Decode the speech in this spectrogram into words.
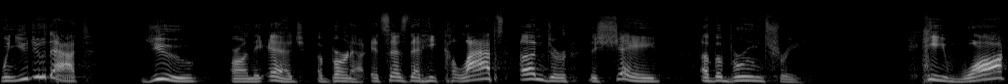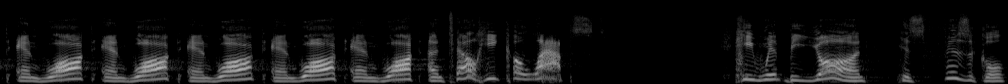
When you do that, you are on the edge of burnout. It says that he collapsed under the shade of a broom tree. He walked and walked and walked and walked and walked and walked until he collapsed. He went beyond his physical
